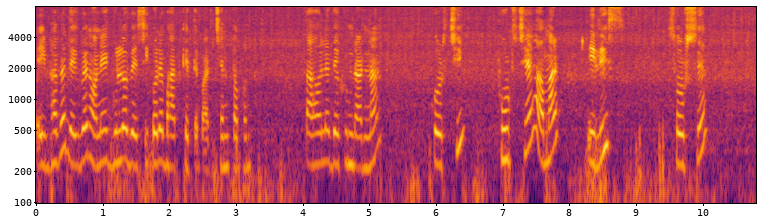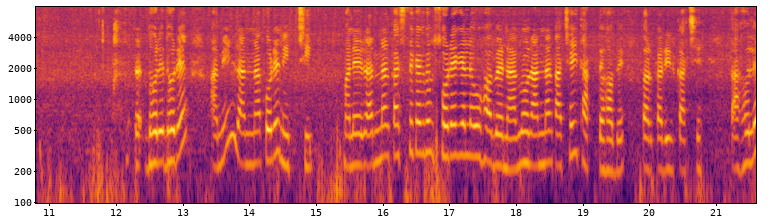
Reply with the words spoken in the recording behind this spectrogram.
এইভাবে দেখবেন অনেকগুলো বেশি করে ভাত খেতে পারছেন তখন। তাহলে দেখুন রান্না করছি। ফুটছে আমার ইলিশ সর্ষে। ধরে ধরে আমি রান্না করে নিচ্ছি। মানে রান্নার কাছ থেকে একদম সরে গেলেও হবে না, একদম রান্নার কাছেই থাকতে হবে তরকারির কাছে। তাহলে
